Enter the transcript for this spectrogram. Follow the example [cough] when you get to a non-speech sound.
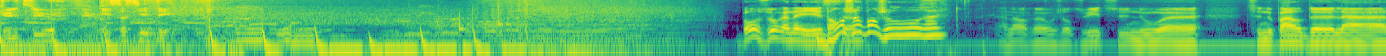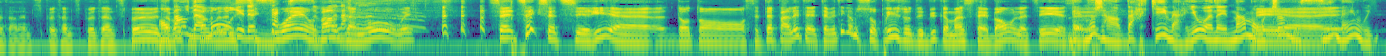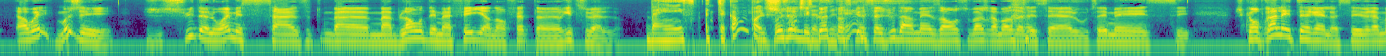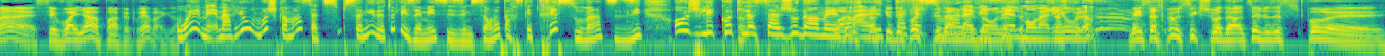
Culture et société. Bonjour Anaïs. Bonjour, bonjour. Alors euh, aujourd'hui, tu nous euh, tu nous parles de la attends un petit peu, un petit peu, un petit peu. On parle d'amour et de Sigouin, sexe, On parle voilà. d'amour, oui. [laughs] Tu sais que cette série euh, dont on s'était parlé, t'a- t'avais été comme surprise au début comment c'était bon là, tu sais. Ben, moi, j'ai embarqué, Mario, honnêtement, mon Mais, chum euh, aussi. Ben oui. Ah oui, moi j'ai je suis de loin, mais ça, ma, ma blonde et ma fille en ont fait un rituel. là. Ben, c'est- t'as comme pas le choix. Moi, je te l'écoute parce que ça joue dans la maison. Souvent, je ramasse la vaisselle ou, tu sais, mais c'est, je comprends l'intérêt, là. C'est vraiment, c'est voyant, pas à peu près, par exemple. Oui, mais Mario, moi, je commence à te soupçonner de toutes les aimer, ces émissions-là, parce que très souvent, tu dis, oh, je l'écoute, là, ça joue dans la maison. Ouais, mais parce que des fois, je suis souvent dans la la maison, là. vaisselle, Ça- mon Mario, peut-. Mais ça se peut aussi que je sois dehors. Tu sais, je veux dire, je suis pas, euh,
